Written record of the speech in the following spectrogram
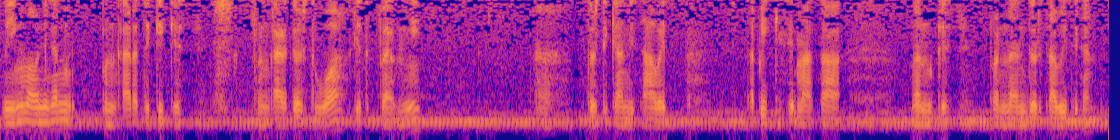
Bingung mau ini kan pun karet iki guys. Pun karet terus tua ditebangi. Nah, terus diganti sawit. Tapi kisih masa nganu guys penandur sawit kan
